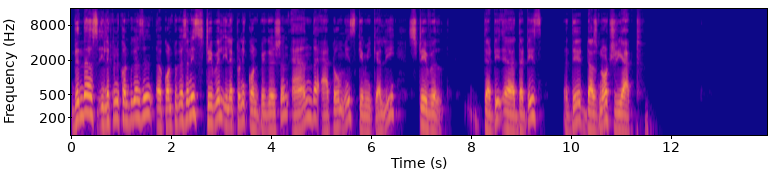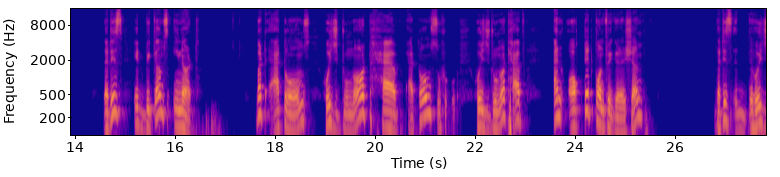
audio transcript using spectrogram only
Then the electronic configuration uh, configuration is stable electronic configuration and the atom is chemically stable. That is uh, that is they does not react. That is it becomes inert. But atoms which do not have atoms which do not have an octet configuration that is which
